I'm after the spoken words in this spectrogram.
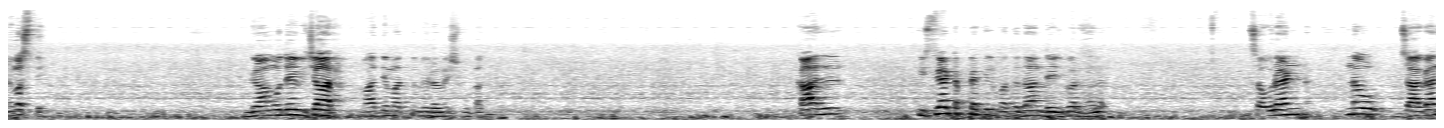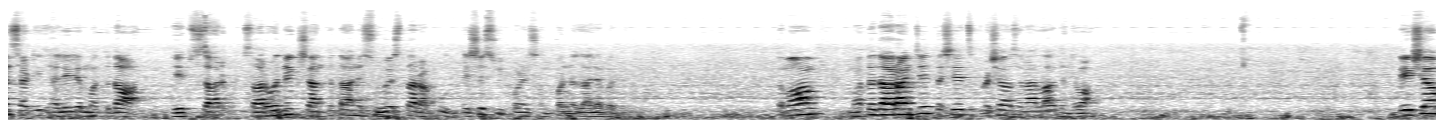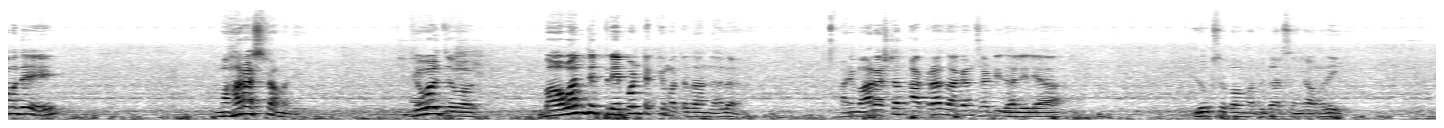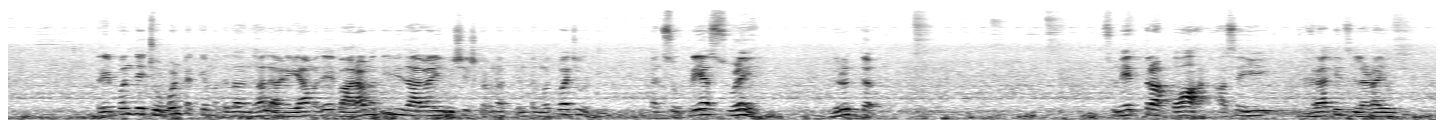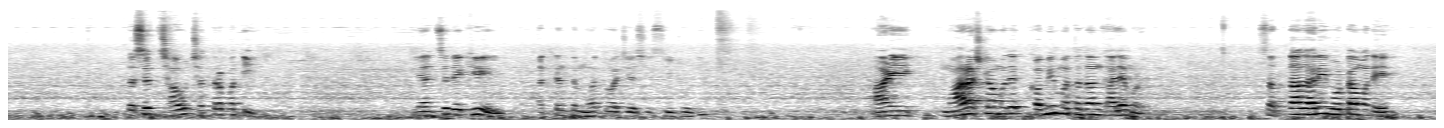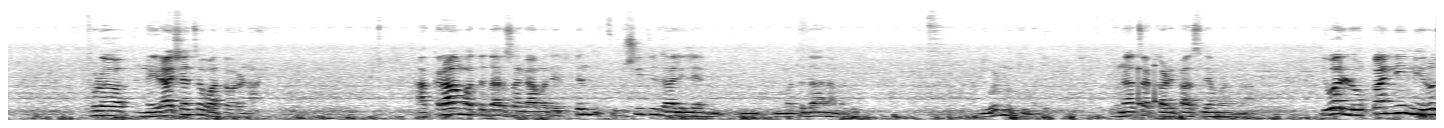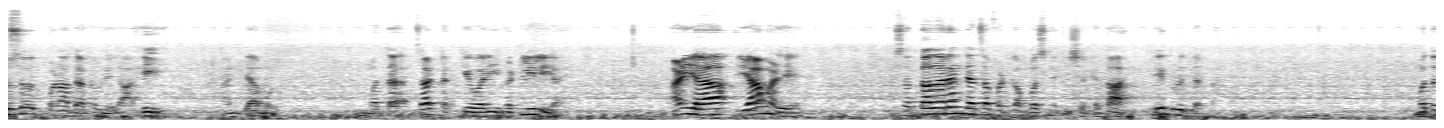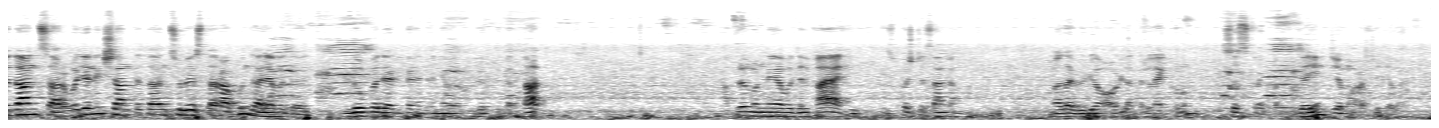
नमस्ते. ग्रामोदय विचार माध्यमातून मी रमेश मुकात काल तिसऱ्या टप्प्यातील मतदान देशभर झालं. चौऱ्याण्णव जागांसाठी झालेले मतदान हे सार सार्वजनिक शांतता आणि सुव्यवस्था राखून यशस्वीपणे संपन्न झाल्याबद्दल तमाम मतदारांचे तसेच प्रशासनाला धन्यवाद. देशामध्ये महाराष्ट्रामध्ये जवळजवळ बावन्न ते त्रेपन्न टक्के मतदान झालं. आणि महाराष्ट्रात अकरा जागांसाठी झालेल्या लोकसभा मतदारसंघामध्ये त्रेपन्न ते चोपन्न टक्के मतदान झालं आणि यामध्ये बारामती जी जागा ही विशेष करून अत्यंत महत्त्वाची होती. कारण सुप्रिया सुळे विरुद्ध सुनेत्रा पवार असं ही घरातीच लढाई होती. तसेच छाऊ छत्रपती यांचं देखील अत्यंत महत्त्वाची अशी सीट होती. आणि महाराष्ट्रामध्ये कमी मतदान झाल्यामुळे सत्ताधारी गोटामध्ये थोडं निराशाचं वातावरण आहे. अकरा मतदारसंघामध्ये अत्यंत चुरशीचे झालेल्या मतदानामध्ये निवडणुकीमध्ये उन्हाचा कडका असल्यामुळे म्हणा किंवा लोकांनी निरुत्साहपणा दाखवलेला आहे. आणि त्यामुळे मताचा टक्केवारी घटलेली आहे. आणि या यामुळे सत्ताधाऱ्यांना त्याचा फटका बसण्याची शक्यता आहे. हे गृहीत धरला मतदान सार्वजनिक शांतता आणि सुव्यवस्था राखून झाल्याबद्दल लोक त्या ठिकाणी धन्यवाद व्यक्त करतात. आपलं म्हणणं याबद्दल काय आहे हे स्पष्ट सांगा. माझा व्हिडिओ आवडला तर लाईक करून सबस्क्राईब करा. जय हिंद जय महाराष्ट्र जय भारत.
